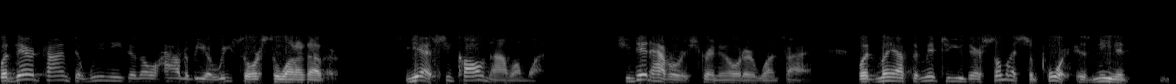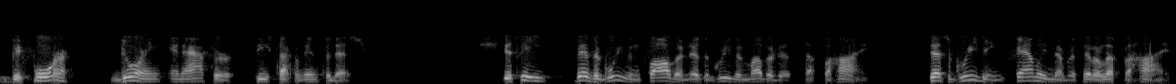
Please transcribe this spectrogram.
but there are times that we need to know how to be a resource to one another. Yes, she called 911. She did have a restraining order at one time. But may I submit to you, there's so much support is needed before, during, and after these type of incidents. You see, there's a grieving father and there's a grieving mother that's left behind. There's grieving family members that are left behind.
